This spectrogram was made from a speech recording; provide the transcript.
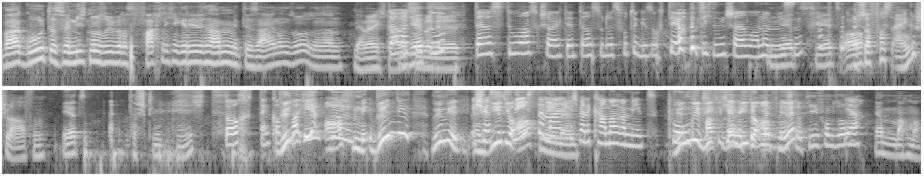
war gut, dass wir nicht nur so über das Fachliche geredet haben mit Design und so, sondern Wir haben eigentlich Da hast, jetzt- du, geredet. da hast du ausgeschaltet, da hast du das Foto gesucht. Der hat sich den Scheiß anhören müssen. jetzt, jetzt Ich bin auch. doch fast eingeschlafen. Jetzt, das stimmt nicht. Doch, dein Kopf war Würden wir hinten. aufnehmen? Würden wir, würden wir ein Ich schwör's, Video das nächste Mal nehme aufnehmen? ich meine Kamera mit. Würden Punkt. wir Hast du wirklich ein Video Equipment mit aufnehmen? Stativ und so? Ja. Ja, mach mal.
